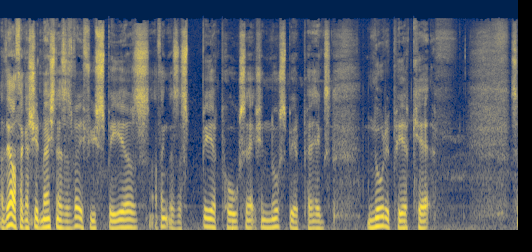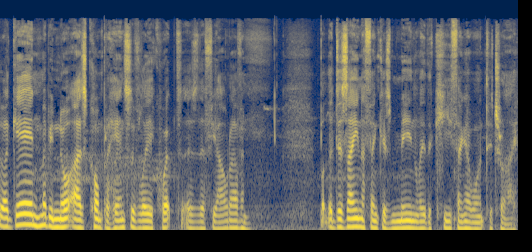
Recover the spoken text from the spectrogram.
And the other thing I should mention is there's very few spares. I think there's a spare pole section, no spare pegs, no repair kit. So again, maybe not as comprehensively equipped as the Fjallraven. but the design I think is mainly the key thing I want to try.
